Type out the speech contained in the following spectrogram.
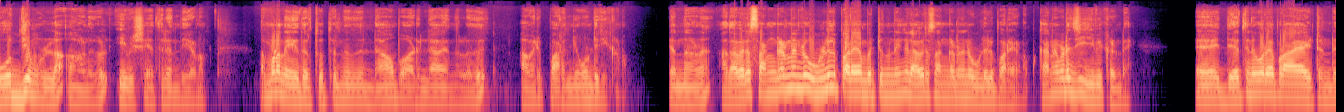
ബോധ്യമുള്ള ആളുകൾ ഈ വിഷയത്തിൽ എന്ത് ചെയ്യണം? നമ്മുടെ നേതൃത്വത്തിൽ നിന്ന് ഉണ്ടാവാൻ പാടില്ല എന്നുള്ളത് അവർ പറഞ്ഞുകൊണ്ടിരിക്കണം എന്നാണ്. അത് അവരെ സംഘടനയുടെ ഉള്ളിൽ പറയാൻ പറ്റുന്നുണ്ടെങ്കിൽ അവർ സംഘടനയുടെ ഉള്ളിൽ പറയണം. കാരണം ഇവിടെ ജീവിക്കണ്ടേ? ഇദ്ദേഹത്തിന് കുറേ പ്രായമായിട്ടുണ്ട്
